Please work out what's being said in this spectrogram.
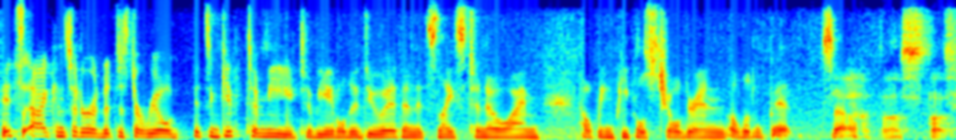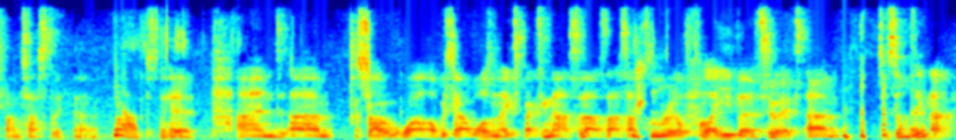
it's, I consider it just a real, it's a gift to me to be able to do it. And it's nice to know I'm helping people's children a little bit. So yeah, that's that's fantastic. Uh, yeah, to hear. And um, so, well, obviously, I wasn't expecting that. So that's that's had some real flavour to it. Um, so something that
